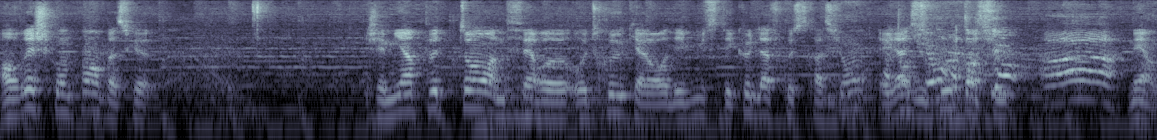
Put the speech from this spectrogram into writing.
En vrai, je comprends parce que j'ai mis un peu de temps à me faire euh, au truc. Alors au début, c'était que de la frustration. Et là, du attention, coup, quand attention tu... Ah Merde.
